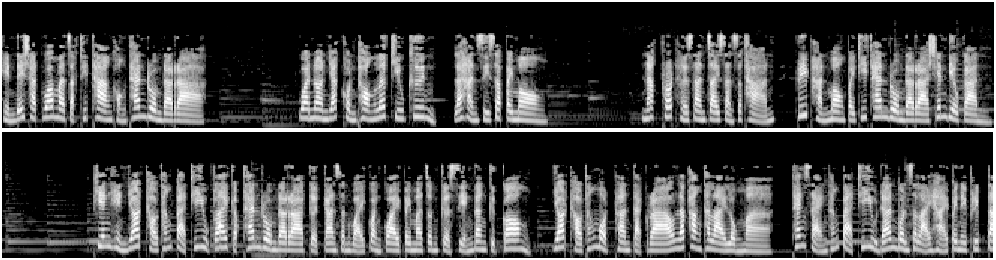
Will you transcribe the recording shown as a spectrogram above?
เห็นได้ชัดว่ามาจากทิศทางของแท่นรวมดาราวานอนยักษ์ขนทองเลิกคิ้วขึ้น และหันศีรษะไปมอง นักพรตเหอซานใจสันสถาน รีบหันมองไปที่แท่นรวมดาราเช่นเดียวกัน เพียงเห็นยอดเขาทั้งแปดที่อยู่ใกล้กับแท่นรวมดาราเกิดการสั่นไหวกวั่นไกวไปมาจนเกิดเสียงดังกึกก้อง ยอดเขาทั้งหมดพลันแตกร้าวและพังทลายลงมา แท่งแสงทั้งแปดที่อยู่ด้านบนสลายหายไปในพริบต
